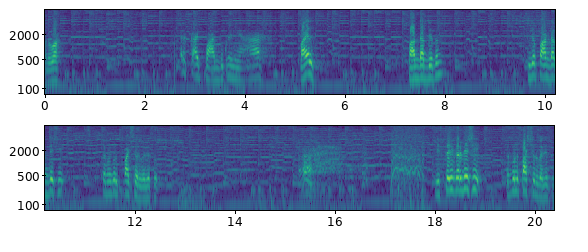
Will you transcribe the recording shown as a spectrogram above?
अरे वा. अरे काय पाठ दुख राहिली यार. पायल पाठ दाब देतो ना? तुझे पाठ दाब देशी तर मी तुला पाचशे रुपये देतो. इस्त्री कर देशी तर तुला पाचशे रुपये देतो.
